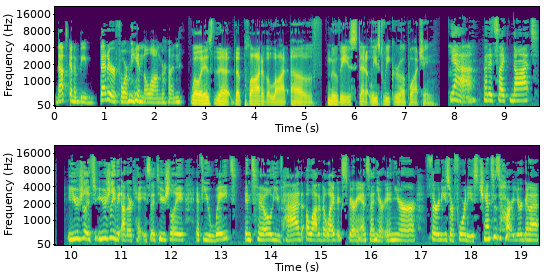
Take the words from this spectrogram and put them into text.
that's going to be better for me in the long run. Well, it is the the plot of a lot of movies that at least we grew up watching. Yeah, but it's like not Usually, it's usually the other case. It's usually if you wait until you've had a lot of life experience and you're in your 30s or 40s, chances are you're going to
